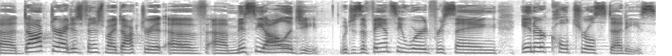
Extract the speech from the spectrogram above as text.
a doctor. I just finished my doctorate of uh, missiology, which is a fancy word for saying intercultural studies,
